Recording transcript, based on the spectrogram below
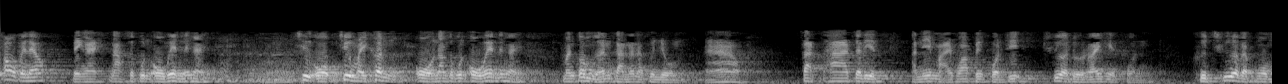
เข้าไปแล้วเป็นไงนามสกุลโอเว่นได้ไง ชื่อโอชื่อไมเคิลโอนามสกุลโอเว่นได้ไง มันก็เหมือนกันนั่นแหละคุณโยมอ้าวศรัทธาจริต อันนี้หมายว่าเป็นคนที่เชื่อโดยไร้เหตุผล คือเชื่อแบบงม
